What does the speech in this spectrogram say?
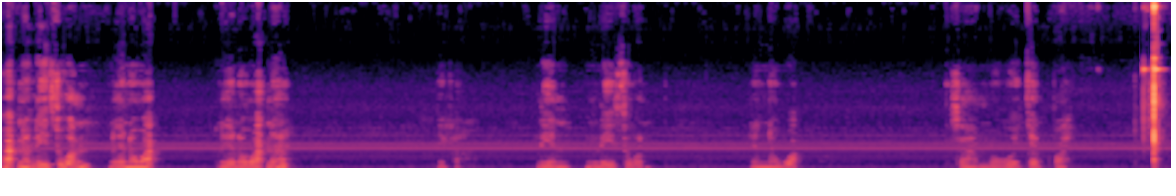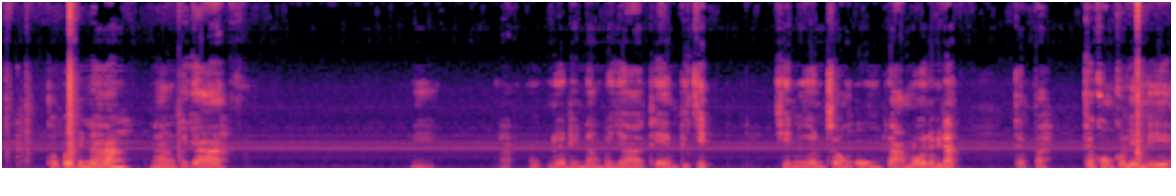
พระนเรศวรเนื้อนวะ เนื้อนวะนะ เหรียญนเรศวรเนื้อนวะสามร้อยจัดไป ต่อไปเป็นนาง นางพญา นี่พระอุเนื้อดินนางพญาแถมพิจิตรชิ้นเงินสององค์สามร้อยนะพี่นะ จัดไป เจ้าของก็เลี่ยมเอง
